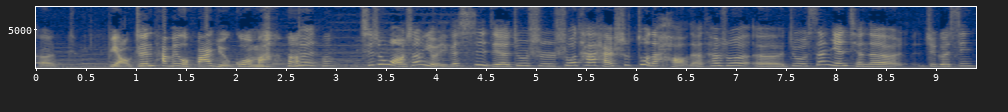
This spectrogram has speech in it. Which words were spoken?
呃表征，他没有发觉过吗？对，其实网上有一个细节，就是说他还是做得好的。他说，呃，就三年前的这个星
